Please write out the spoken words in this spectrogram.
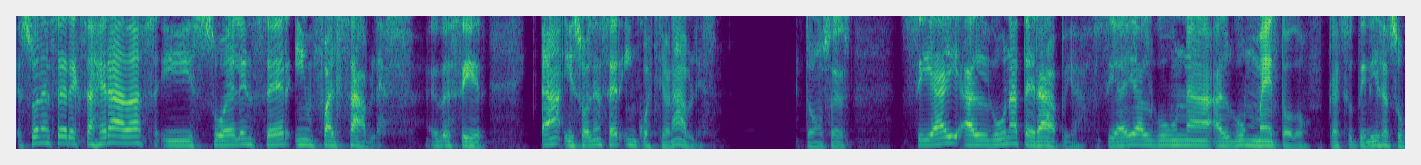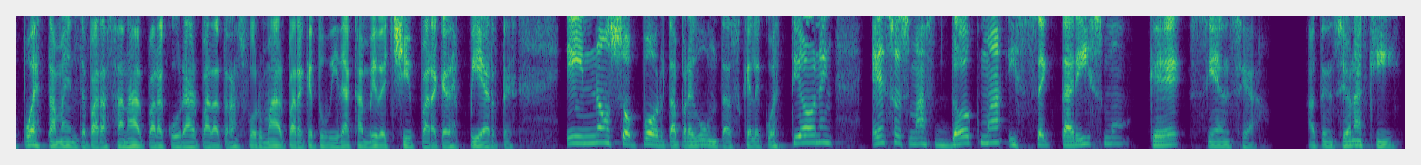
Suelen ser exageradas y suelen ser infalsables. Es decir, ah, y suelen ser incuestionables. Entonces, si hay alguna terapia, si hay alguna, algún método que se utilice supuestamente para sanar, para curar, para transformar, para que tu vida cambie de chip, para que despiertes, y no soporta preguntas que le cuestionen, eso es más dogma y sectarismo que ciencia. Atención aquí.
